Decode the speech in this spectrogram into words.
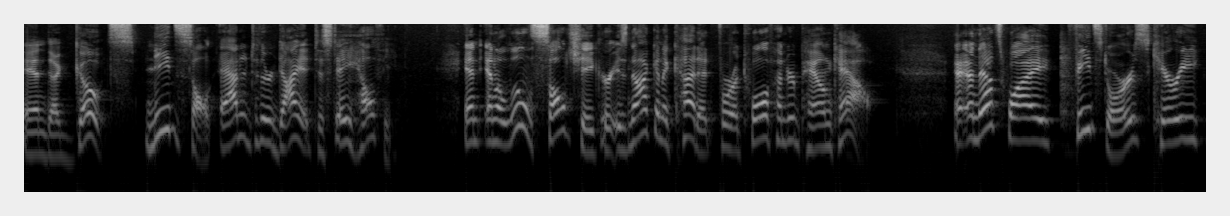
and uh, goats need salt added to their diet to stay healthy. And, and a little salt shaker is not going to cut it for a 1,200 pound cow. And that's why feed stores carry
